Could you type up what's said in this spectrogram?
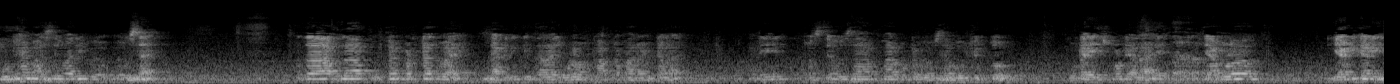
मोठ्या मासेमारी व्यवसाय. आता आपला कोकण पट्टा जो आहे सागरी किनारा एवढा मोठा आपल्या महाराष्ट्राला आहे. म्हणजे आणि मत्स्य व्यवसाय हा फार मोठा व्यवसाय होऊ शकतो. मोठा एक्सपोर्ट याला आहे. त्यामुळं या ठिकाणी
